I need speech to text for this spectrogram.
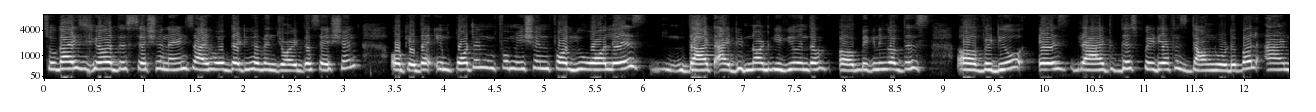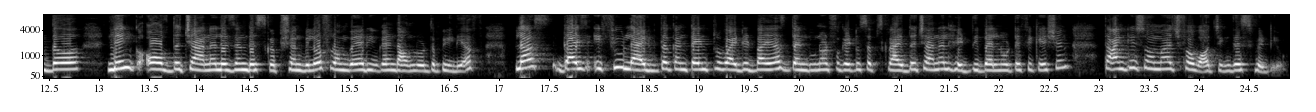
So guys, here this session ends. I hope that you have enjoyed the session. Okay, the important information for you all is that I did not give you in the uh, beginning of this uh, video is that this PDF is downloadable and the link of the channel is in description below from where you can download the PDF. Plus, guys, if you liked the content provided by us, then do not forget to subscribe the channel, hit the bell notification. Thank you so much for watching this video.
